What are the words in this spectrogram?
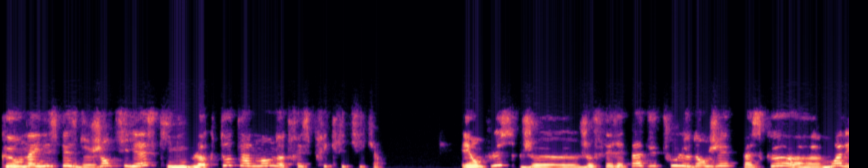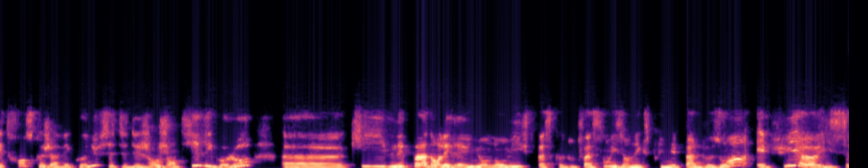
qu'on a une espèce de gentillesse qui nous bloque totalement notre esprit critique. Et en plus, je ne flairais pas du tout le danger parce que euh, moi, les trans que j'avais connus, c'était des gens gentils, rigolos, euh, qui venaient pas dans les réunions non mixtes parce que de toute façon, ils n'en exprimaient pas le besoin et puis euh, ils, se,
